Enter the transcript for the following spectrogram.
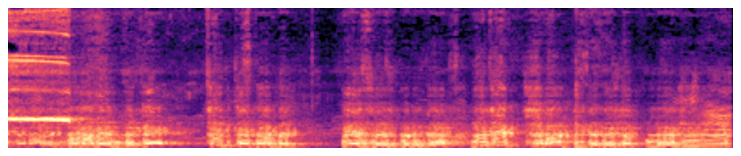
একেবারে টুর্নামেন্ট থেকে ছিটকে পড়বে পেয়েছে স্পোর্টিং ক্লাব মুজিব শট দিতে প্রস্তুত মুজিব।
